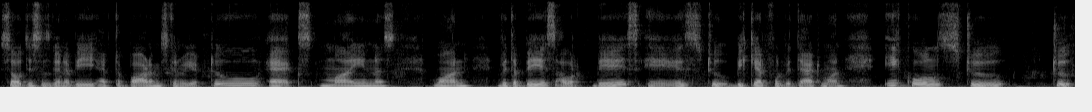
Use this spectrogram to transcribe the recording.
so this is going to be at the bottom, it's going to be a 2x minus 1 with the base our base is 2 be careful with that one. Equals to 2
